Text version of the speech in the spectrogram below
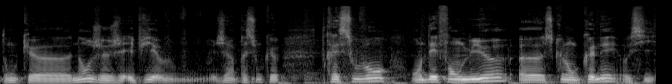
donc non, et puis j'ai l'impression que très souvent on défend mieux ce que l'on connaît aussi.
